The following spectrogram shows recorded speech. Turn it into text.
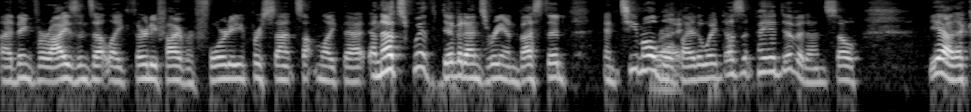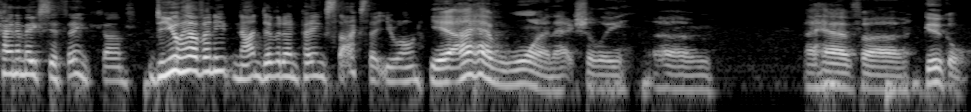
I think Verizon's at like 35 or 40%, something like that. And that's with dividends reinvested. And T-Mobile, right. by the way, doesn't pay a dividend. So yeah, that kind of makes you think. Um, do you have any non-dividend paying stocks that you own? Yeah, I have one actually. Um, I have uh, Google.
